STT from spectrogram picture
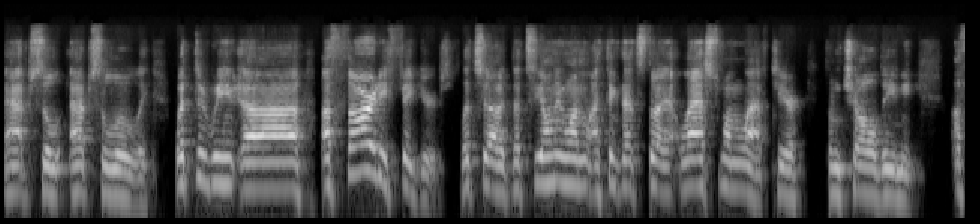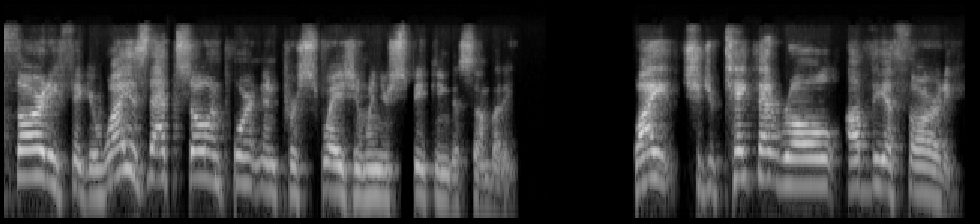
Absolutely, absolutely. What did we? Uh, authority figures. Let's. Uh, that's the only one. I think that's the last one left here from Cialdini. Authority figure. Why is that so important in persuasion when you're speaking to somebody? Why should you take that role of the authority?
